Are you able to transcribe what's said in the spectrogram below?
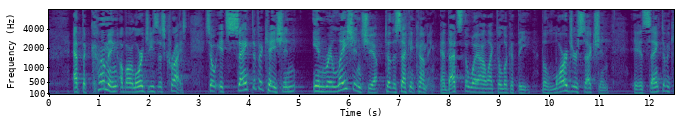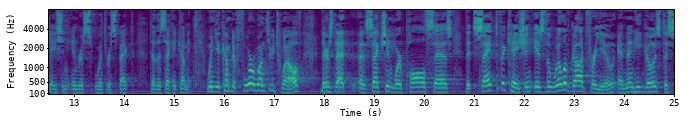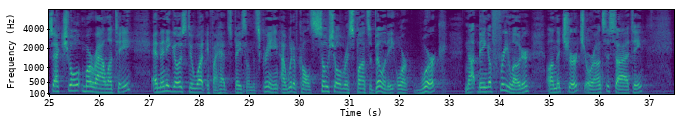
At the coming of our Lord Jesus Christ. So it's sanctification in relationship to the second coming. And that's the way I like to look at the, the larger section is sanctification in res, with respect to the second coming. When you come to 4 1 through 12, there's that uh, section where Paul says that sanctification is the will of God for you, and then he goes to sexual morality and then he goes to what, if I had space on the screen, I would have called social responsibility or work, not being a freeloader on the church or on society.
